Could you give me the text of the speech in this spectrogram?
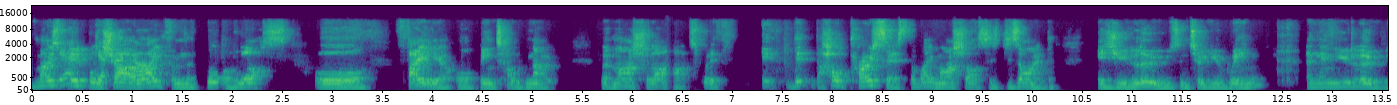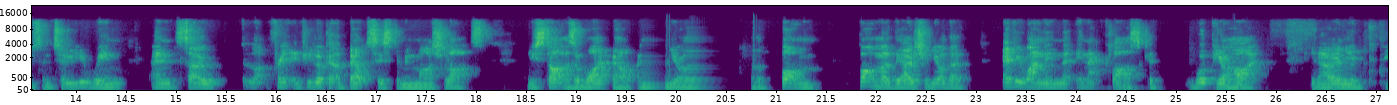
most yeah, people shy away from the thought of loss or failure mm. or being told no. But martial arts, but it, it, the, the whole process, the way martial arts is designed, is you lose until you win, and then you lose until you win. And so, like, for, if you look at a belt system in martial arts, you start as a white belt and you're the bottom bottom of the ocean. You're the everyone in the in that class could whoop your height, you know, and you mm-hmm.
